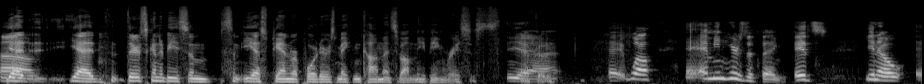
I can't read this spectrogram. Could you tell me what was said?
yeah, Um, yeah. There's going to be some some ESPN reporters making comments about me being racist. yeah. after- Uh, Well, I mean, here's the thing. It's you know uh,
